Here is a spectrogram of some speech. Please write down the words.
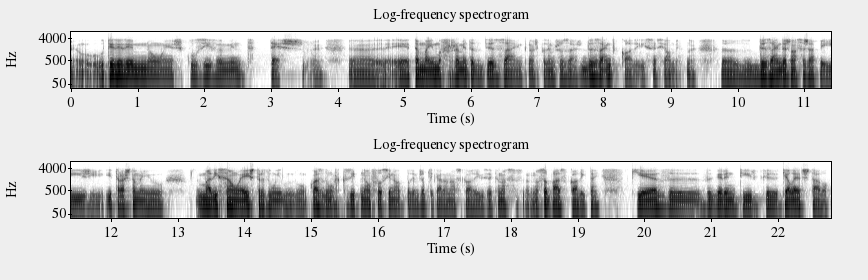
Uh, o TDD não é exclusivamente testes. Né? Uh, é também uma ferramenta de design que nós podemos usar, design de código, essencialmente, uh, design das nossas APIs e, e traz também o, uma adição extra de um, quase de um requisito não funcional que podemos aplicar ao nosso código, dizer que a nossa, a nossa base de código tem, que é de, de garantir que, que ela é testável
